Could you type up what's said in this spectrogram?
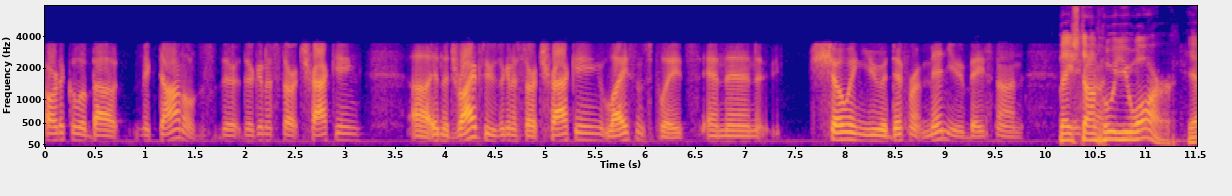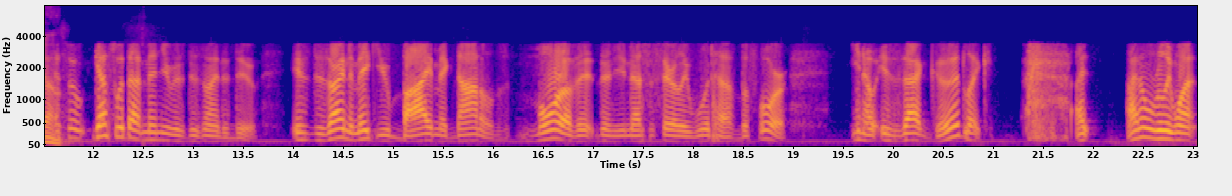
article about McDonald's? They're they're going to start tracking uh, in the drive-throughs. They're going to start tracking license plates and then showing you a different menu based on based, based on, on who you are. Yeah. And so, guess what that menu is designed to do? Is designed to make you buy McDonald's more of it than you necessarily would have before. You know, is that good? Like, I I don't really want.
